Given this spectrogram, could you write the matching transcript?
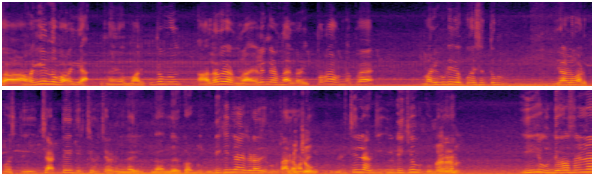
കറങ്ങി എന്ന് പറയുക ഇങ്ങനെ മറിക്കുട്ടി അലറ് കിടന്നു അയാളും കിടന്നു അലറ. ഇപ്പുറം വന്നപ്പോൾ തെക്ക് വശത്തും ഇയാൾ വടക്ക് വശത്ത് ഈ ചട്ടി തിരിച്ചു പിടിച്ചാണ് കണ്ടു. ഇടിക്കും ഞാൻ ഇവിടെ തലമുറ. ഇടിച്ചില്ല ഇടി- ഇടിക്കും. ഈ ഉദ്യോഗസ്ഥനെ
